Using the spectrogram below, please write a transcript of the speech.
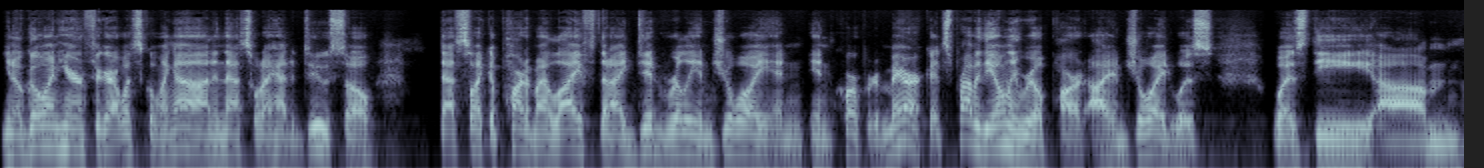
you know, go in here and figure out what's going on. And that's what I had to do. So that's like a part of my life that I did really enjoy in in corporate America. It's probably the only real part I enjoyed was was the um,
